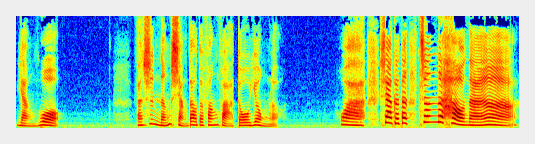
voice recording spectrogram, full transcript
仰卧，凡是能想到的方法都用了。哇，下个蛋真的好难啊！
